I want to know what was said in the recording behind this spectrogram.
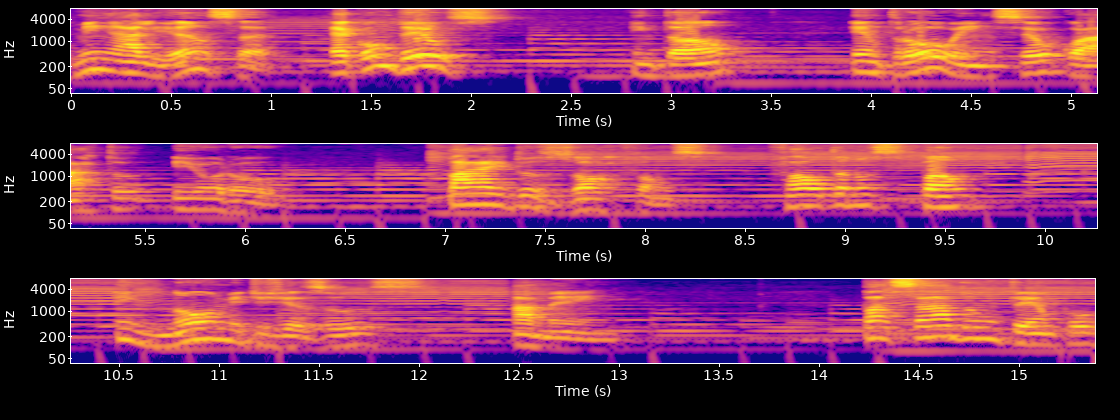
minha aliança é com Deus. Então, entrou em seu quarto e orou: Pai dos órfãos, falta-nos pão. Em nome de Jesus. Amém. Passado um tempo,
